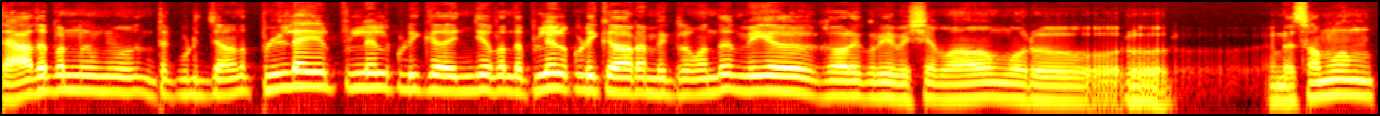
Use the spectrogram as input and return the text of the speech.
தாதபன் இந்த குடித்தாலும் பிள்ளைகள் பிள்ளைகள் குடிக்க இங்கே வந்த பிள்ளைகள் குடிக்க ஆரம்பிக்கிற வந்து மிக கவலைக்குரிய விஷயமாகவும் ஒரு ஒரு இந்த சமூகம்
